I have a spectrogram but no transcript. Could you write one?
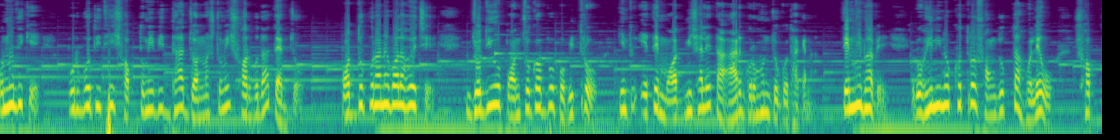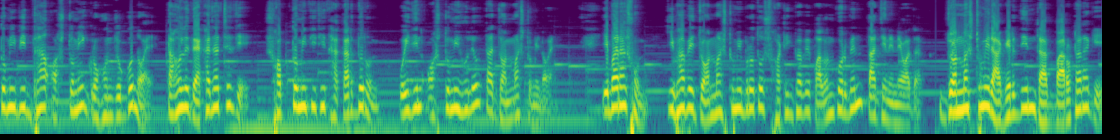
অন্যদিকে, পূর্বতিথি সপ্তমী বিদ্যা জন্মাষ্টমী সর্বদা ত্যায্য। পদ্মপুরাণে বলা হয়েছে, যদিও পঞ্চগব্য পবিত্র, কিন্তু এতে মদ মিশালে তা আর গ্রহণযোগ্য থাকে না। তেমনিভাবে, রোহিণী নক্ষত্র সংযুক্তা হলেও সপ্তমী বিদ্যা অষ্টমী গ্রহণযোগ্য নয়। তাহলে দেখা যাচ্ছে যে, সপ্তমী তিথি থাকার দরুন ওই দিন অষ্টমী হলেও তা জন্মাষ্টমী নয়। এবার আসুন কীভাবে জন্মাষ্টমী ব্রত সঠিকভাবে পালন করবেন তা জেনে নেওয়া যাক। জন্মাষ্টমীর আগের দিন রাত বারোটার আগে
